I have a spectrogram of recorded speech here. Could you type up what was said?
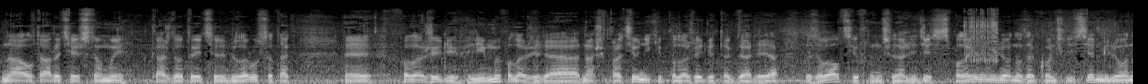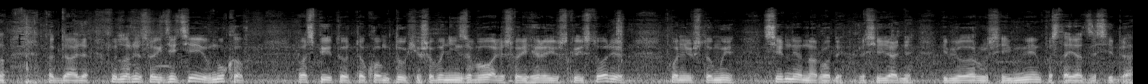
на алтарь Отечества мы каждого третьего белоруса так Э, положили, не мы положили, а наши противники положили и так далее. Я называл цифры, начинали 10,5 миллионов, закончили 7 миллионов и так далее. Мы должны своих детей и внуков воспитывать в таком духе, чтобы они не забывали свою героическую историю, поняли, что мы сильные народы, россияне и белорусы, и умеем постоять за себя.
